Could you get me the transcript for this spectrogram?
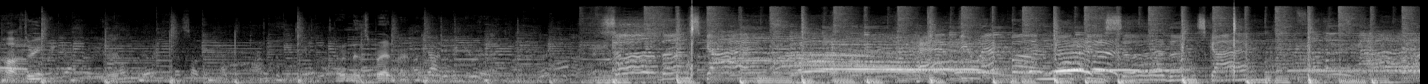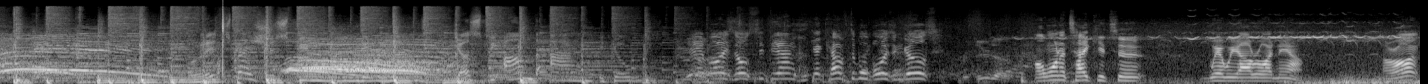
par three. You know? I don't know the spread, man. Southern skies. Down, get comfortable, boys and girls. I want to take you to where we are right now. All right?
